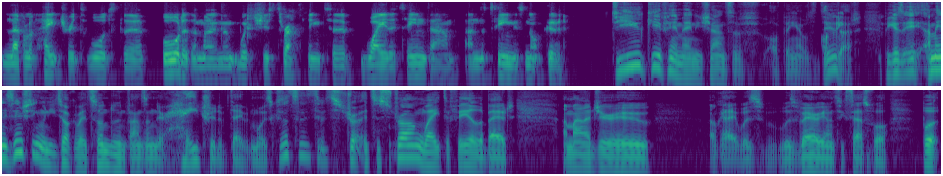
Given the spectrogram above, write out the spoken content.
level of hatred towards the board at the moment, which is threatening to weigh the team down, and the team is not good. Do you give him any chance of, of being able to do that? Because it, I mean, it's interesting when you talk about Sunderland fans and their hatred of David Moyes, because it's, it's, it's a strong way to feel about a manager who, okay, was was very unsuccessful, but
